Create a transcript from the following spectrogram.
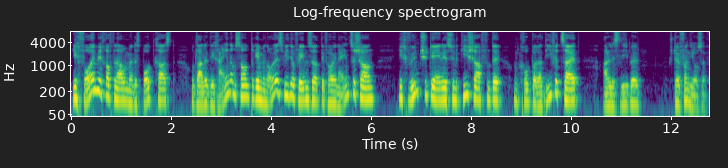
Ich freue mich auf den Abend meines Podcasts und lade dich ein, am Sonntag in mein neues Video auf Lebenswert TV hineinzuschauen. Ich wünsche dir eine synergieschaffende und kooperative Zeit. Alles Liebe, Stefan Josef.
